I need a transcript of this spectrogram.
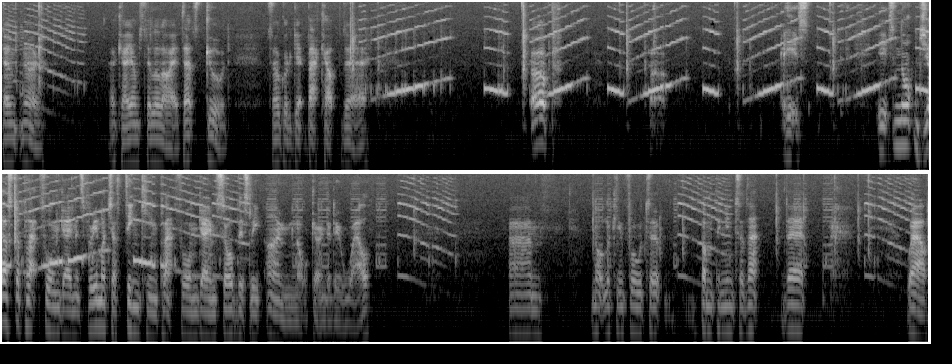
Don't know. Okay, I'm still alive. That's good. So I've got to get back up there. Up! It's it's not just a platform game, it's very much a thinking platform game, so obviously I'm not going to do well. Um, not looking forward to bumping into that there. Well,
